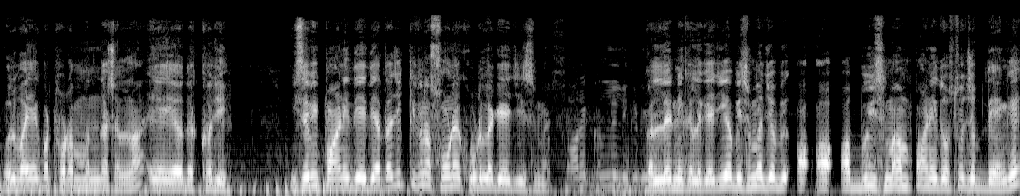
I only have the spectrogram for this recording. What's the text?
बोलो भाई एक बार थोड़ा मंदा चलना। ये ये देखो जी इसे भी पानी दे दिया था जी कितना सोने खूड़ लगे जी इसमें। सारे कल्ले कल्ले निकल गए जी अब इसमें जब अब इसमें हम पानी दोस्तों जब देंगे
